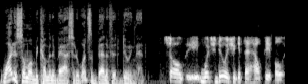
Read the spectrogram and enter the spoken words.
why does someone become an ambassador? What's the benefit of doing that? So what you do is you get to help people.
